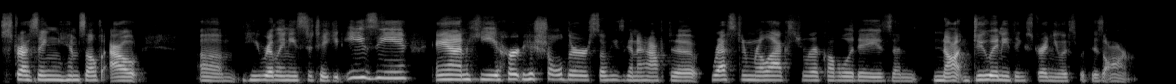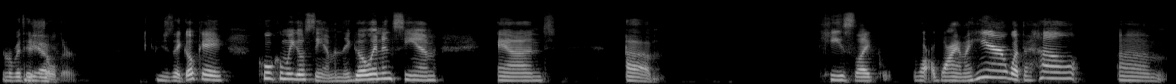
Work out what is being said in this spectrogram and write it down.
stressing himself out. Um, he really needs to take it easy. And he hurt his shoulder. So he's going to have to rest and relax for a couple of days and not do anything strenuous with his arm or with his Yeah. shoulder. He's like, okay, cool. Can we go see him? And they go in and see him. And um, he's like, why am I here? What the hell? Um,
